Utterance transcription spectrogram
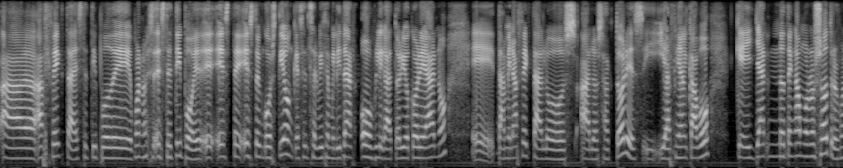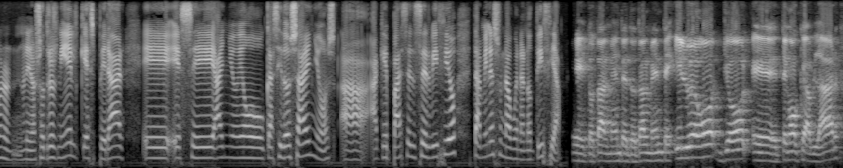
a, afecta este tipo de, bueno, este tipo, este, esto en cuestión, que es el servicio militar obligatorio coreano, eh, también afecta a los, a los actores y, y al fin y al cabo que ya no tengamos nosotros, bueno, ni nosotros ni él, que esperar eh, ese año o casi dos años a, a, que pase el servicio, también es una buena noticia. Eh, totalmente, totalmente. Y luego yo eh, tengo que hablar,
